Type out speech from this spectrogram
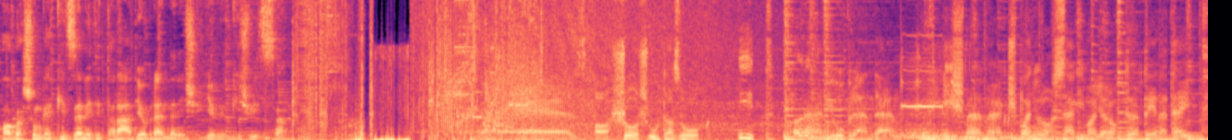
Hallgassunk egy kis zenét itt a Rádió Branden is, jövünk is vissza. Ez a Sors Utazók. Itt a Rádió Branden. Ismerd meg spanyolországi magyarok történeteit.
